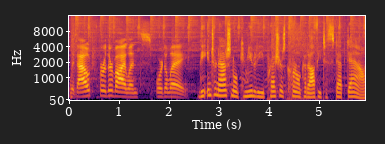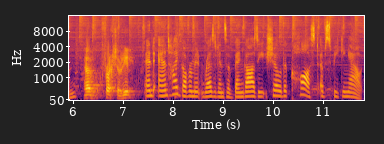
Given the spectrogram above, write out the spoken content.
without further violence or delay. The international community pressures Colonel Qaddafi to step down. Have fracture here. And anti government residents of Benghazi show the cost of speaking out.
